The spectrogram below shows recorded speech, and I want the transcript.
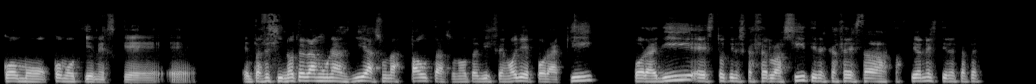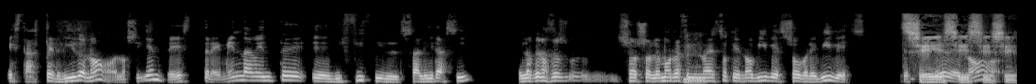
cómo, cómo tienes que, eh, Entonces, si no te dan unas guías, unas pautas, o no te dicen, oye, por aquí, por allí, esto tienes que hacerlo así, tienes que hacer estas adaptaciones, tienes que hacer. Estás perdido, ¿no? Lo siguiente, es tremendamente eh, difícil salir así. Es lo que nosotros solemos referirnos mm. a esto, que no vives, sobrevives. Sí, sí, sí, sí.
